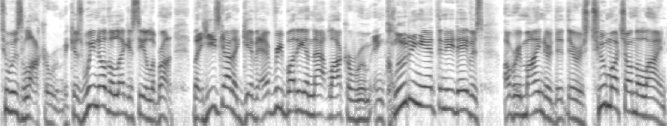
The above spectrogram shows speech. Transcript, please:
to his locker room because we know the legacy of LeBron. But he's got to give everybody in that locker room, including Anthony Davis, a reminder that there is too much on the line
